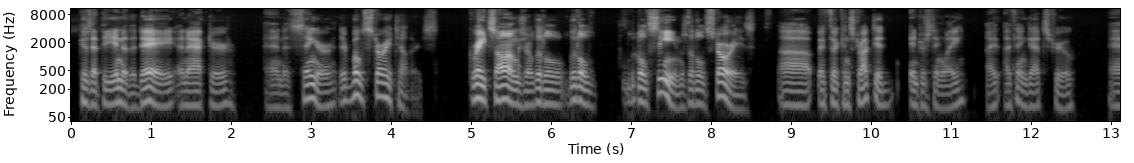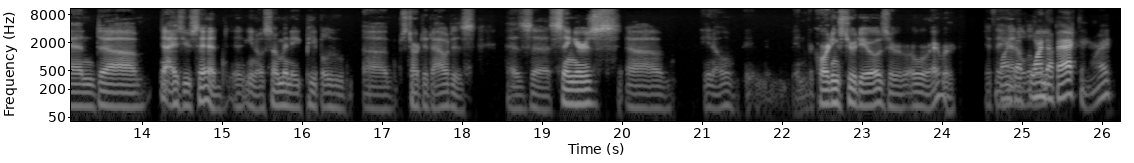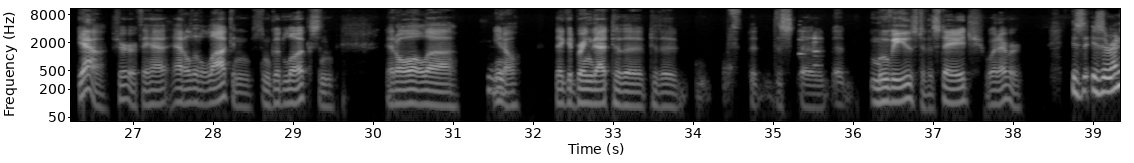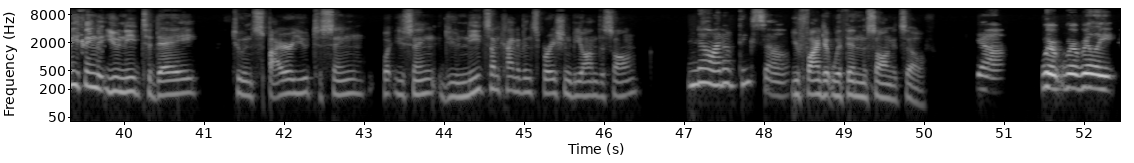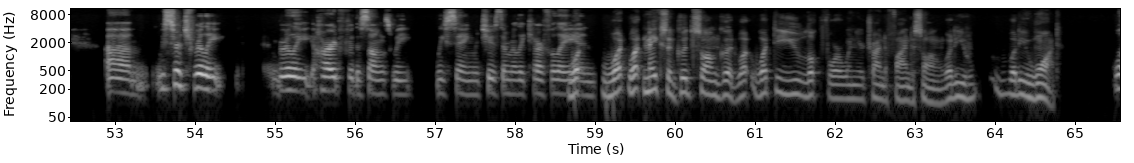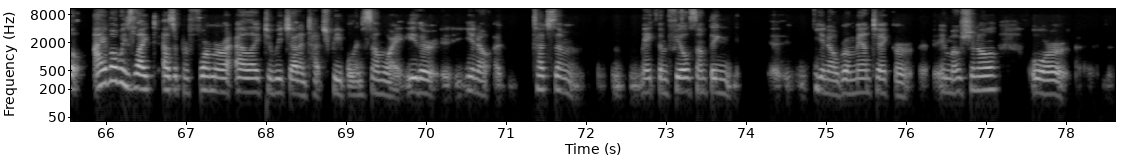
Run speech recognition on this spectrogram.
Because at the end of the day, an actor and a singer, they're both storytellers. Great songs are little little little scenes, little stories. Uh, if they're constructed interestingly, I, I think that's true. And uh, as you said, you know, so many people who uh, started out as as uh, singers, uh, you know, in, in recording studios or, or, wherever. If they wind up little, wind up acting, right? Yeah, sure. If they had had a little luck and some good looks and it all, uh, you know, they could bring that to the to the the, the uh, movies, to the stage, whatever. Is is there anything that you need today to inspire you to sing what you sing? Do you need some kind of inspiration beyond the song? No, I don't think so. You find it within the song itself yeah. We're we're really um we search really really hard for the songs we we sing. We choose them really carefully what, and what what makes a good song good? What what do you look for when you're trying to find a song? What do you what do you want? Well i've always liked as a performer i like to reach out and touch people in some way either you know uh, touch them make them feel something uh, you know romantic or emotional or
